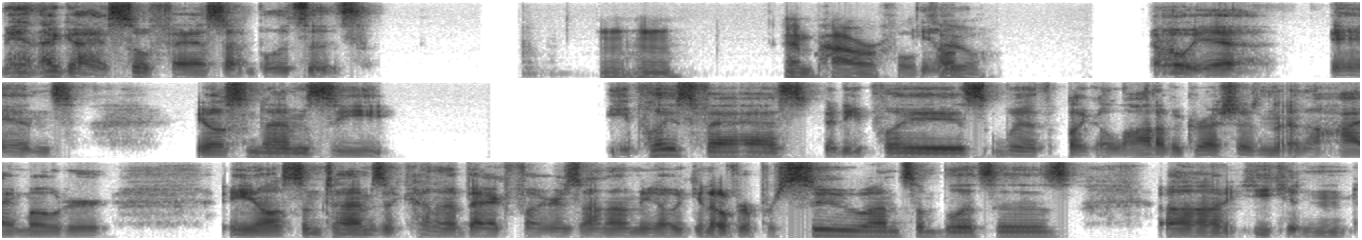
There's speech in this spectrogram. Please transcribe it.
man, that guy is so fast on blitzes. Mm-hmm. And powerful You know, too. Oh yeah, and you know sometimes he he plays fast and he plays with like a lot of aggression and a high motor. You know sometimes it kind of backfires on him. You know he can over pursue on some blitzes. Uh, he can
